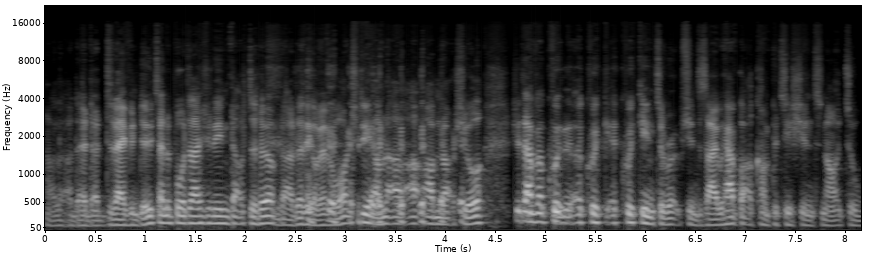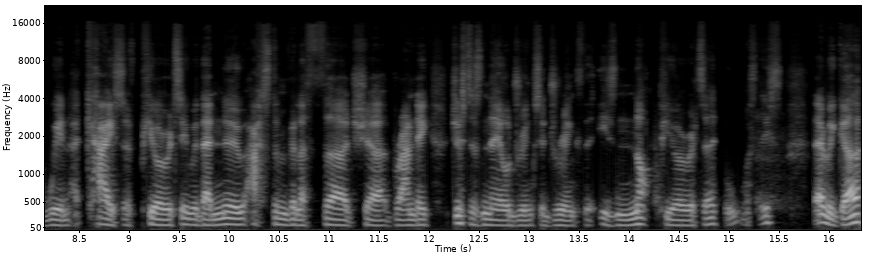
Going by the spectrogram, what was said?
I, I, did they even do teleportation in Doctor Who? I don't think I've ever watched it. I'm not, I, am not sure. Should have a quick a quick a quick interruption to say we have got a competition tonight to win a case of Purity with their new Aston Villa third shirt branding. Just as Neil drinks a drink that is not Purity. Ooh, what's this? There we go.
